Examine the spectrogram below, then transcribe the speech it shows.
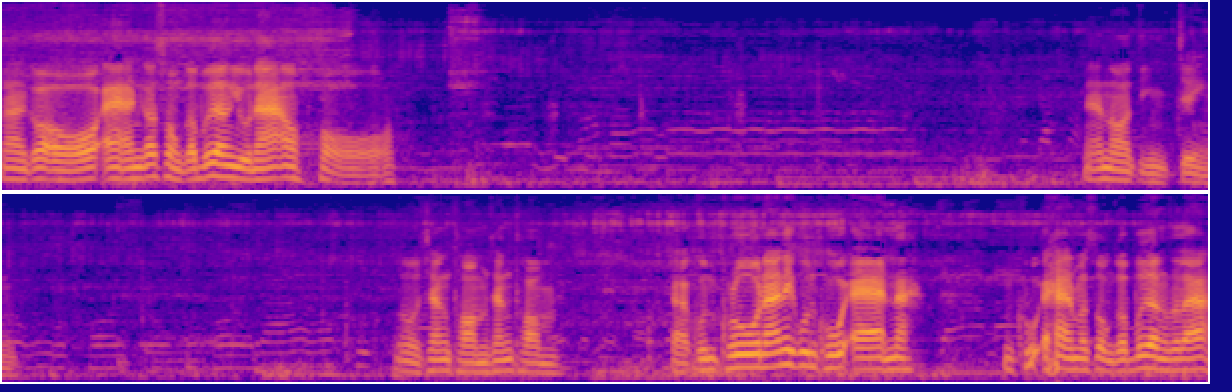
นั่นก็โอ้แอนก็ส่งกระเบื้องอยู่นะโอ้โห แน่นอนจริง ๆ โอ้ช่างทอมช่างทอมแต่คุณครูนะนี่คุณครูแอนนะคุณครูแอนมาส่งกระเบื้องซะแล้ว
